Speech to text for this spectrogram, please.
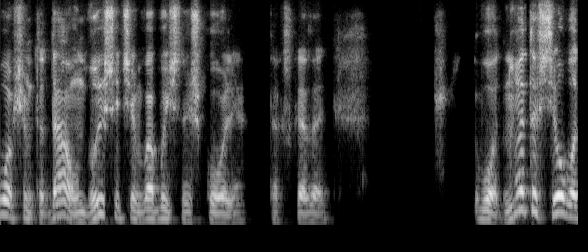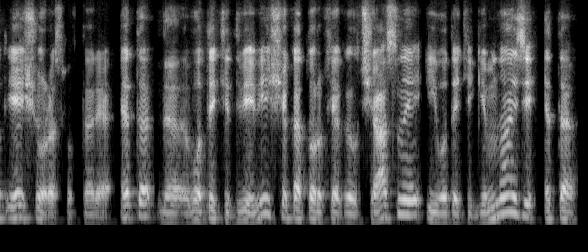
в общем-то, да, он выше, чем в обычной школе, так сказать. Вот, но это все, вот я еще раз повторяю, это э, вот эти две вещи, о которых я говорил, частные и вот эти гимназии, это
